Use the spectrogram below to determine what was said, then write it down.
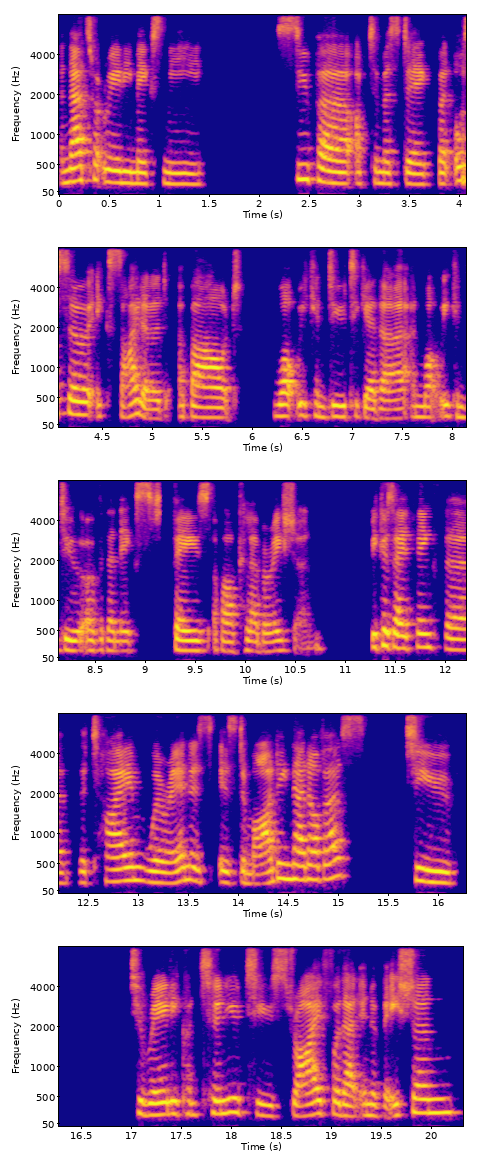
And that's what really makes me super optimistic but also excited about what we can do together and what we can do over the next phase of our collaboration. Because i think the the time we're in is is demanding that of us to to really continue to strive for that innovation,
